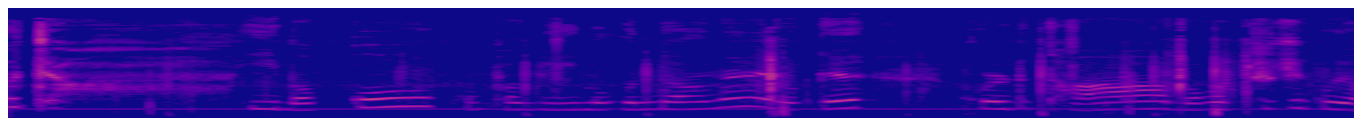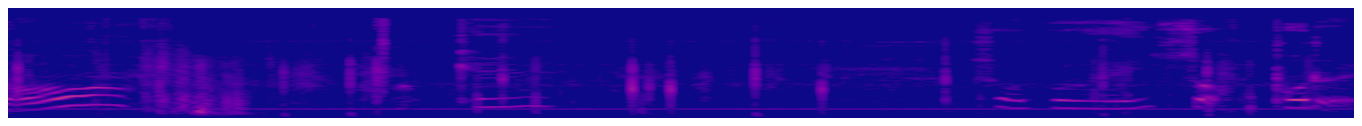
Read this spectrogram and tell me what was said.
으자. 2 먹고 곱하기 2 먹은 다음에 이렇게 골드 다 먹어주시고요. 이렇게 서브웨이 서포를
